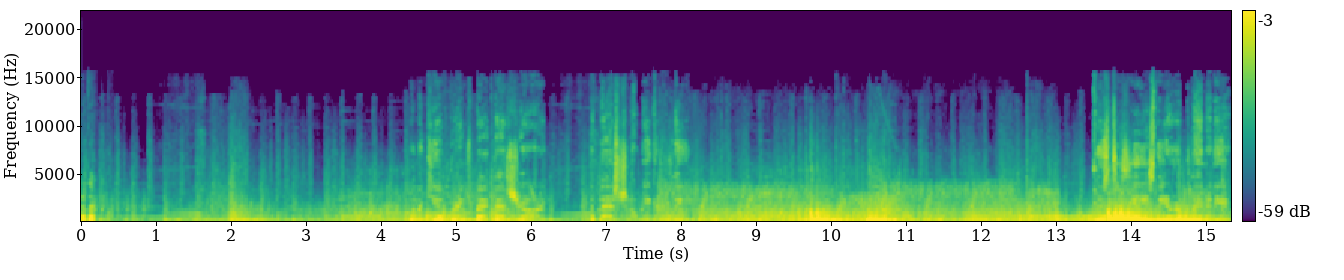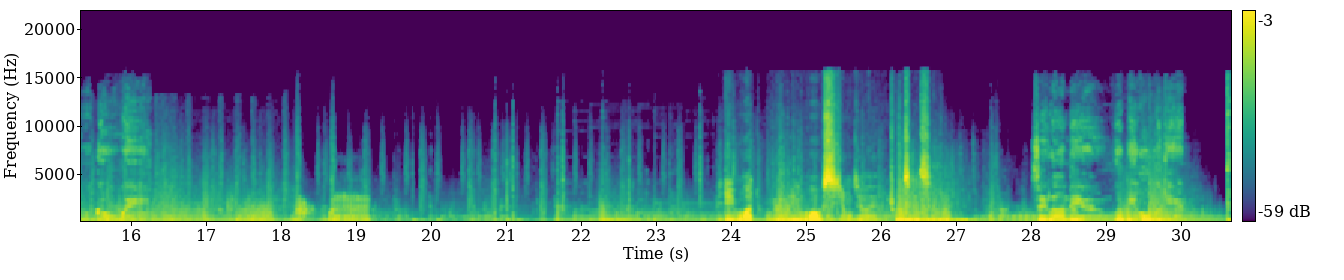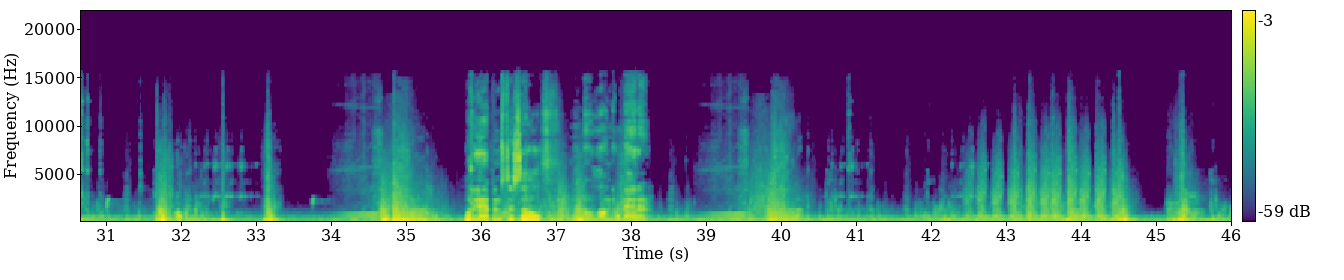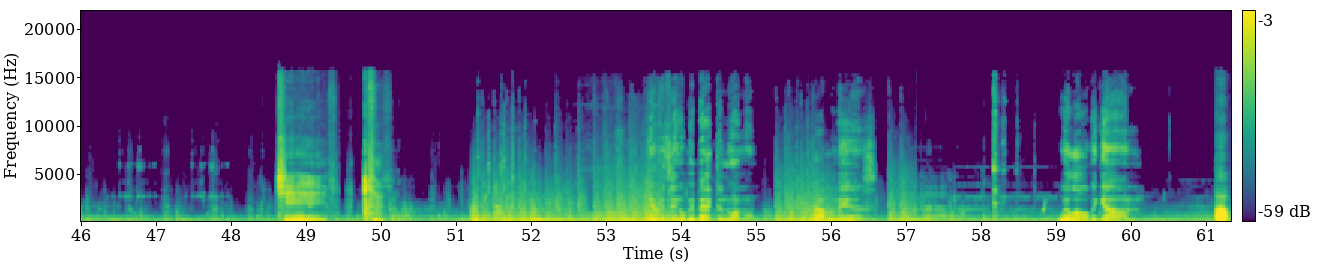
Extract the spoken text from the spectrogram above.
Parle Asie, ah, d'accord. When the kid brings back that shard, the Bastion will be complete. This disease the Earth planted here will go away. Tout. Les Oura aussi, on dirait. Je crois que c'est ça. Caelondia will be whole again. What happens to Zulf will no longer matter. Ok. Everything will be back to normal. The Problem is, we'll all be gone. Oh.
